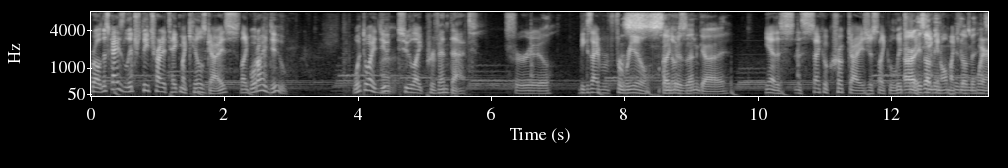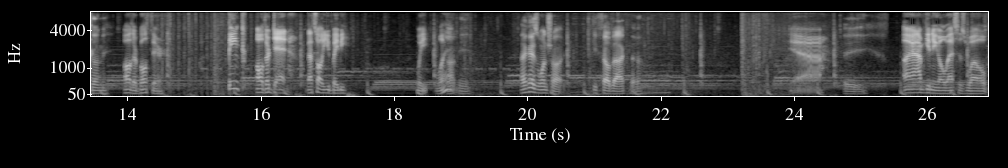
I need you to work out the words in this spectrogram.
Bro, this guy's literally trying to take my kills, guys. Like, what do I do? What do I do Uh, to like prevent that? For real. Because I, for This real, PsyQo Zen guy. Yeah, this this psycho crook guy is just like literally All right, he's on taking me. all my he's kills. on me. Where? He's on me. Oh, they're both there. Bink. Oh, they're dead. That's all you, baby. Wait, what? Not me. That guy's one shot. He fell back though. yeah. Hey. I, I'm getting OS as well.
